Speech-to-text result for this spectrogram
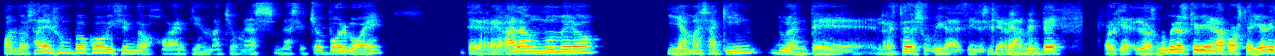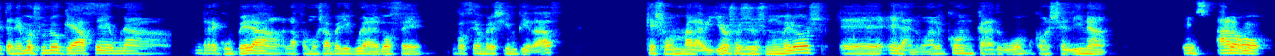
cuando sales un poco diciendo, joder, ¿quién, macho? Me has, me has hecho polvo, ¿eh? Te regala un número y amas a King durante el resto de su vida. Es decir, es que realmente, porque los números que vienen a posteriori, tenemos uno que hace una, recupera la famosa película de 12, 12 hombres sin piedad, que son maravillosos esos números. Eh, el anual con Catwoman, con Selina, es algo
